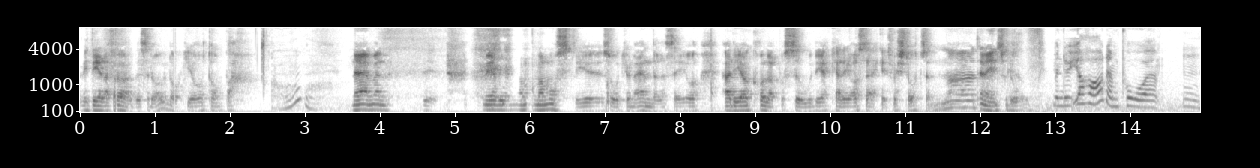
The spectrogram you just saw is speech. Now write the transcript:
vi delar födelsedag dock, jag och Tompa. Oh. Nej men men vet, man, man måste ju så kunna ändra sig och hade jag kollat på Zodiac hade jag säkert förstått sen. Nej, den är inte så dålig. Men du, jag har den på mm,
